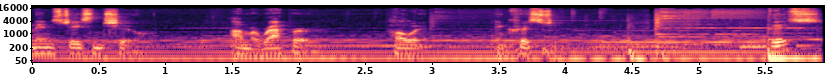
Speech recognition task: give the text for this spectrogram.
name's Jason Chu. I'm a rapper, poet, and Christian. This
